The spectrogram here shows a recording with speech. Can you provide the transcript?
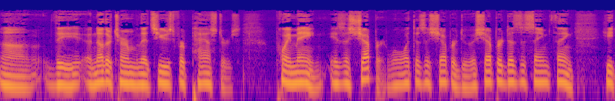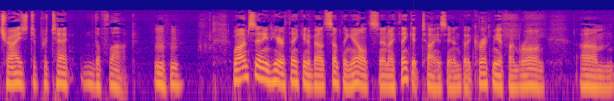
Uh, the another term that's used for pastors, poimen, is a shepherd. Well, what does a shepherd do? A shepherd does the same thing. He tries to protect the flock. Mm-hmm. Well, I'm sitting here thinking about something else, and I think it ties in, but correct me if I'm wrong. Um,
